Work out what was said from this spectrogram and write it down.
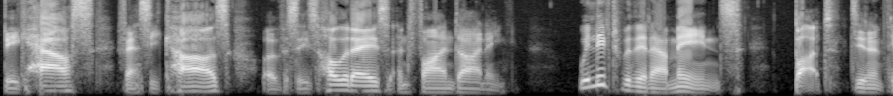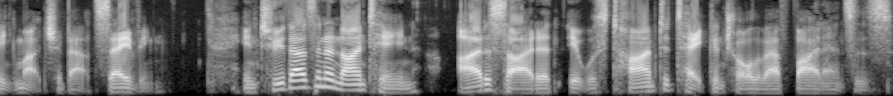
Big house, fancy cars, overseas holidays, and fine dining. We lived within our means, but didn't think much about saving. In 2019, I decided it was time to take control of our finances.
